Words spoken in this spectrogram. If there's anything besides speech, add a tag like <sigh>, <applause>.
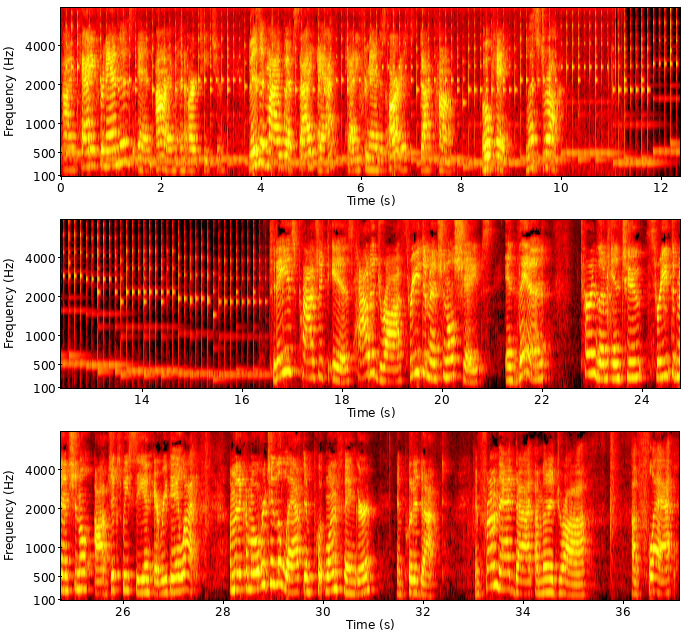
I'm Patty Fernandez and I'm an art teacher. Visit my website at pattyfernandezartist.com. Okay, let's draw. Today's project is how to draw three-dimensional shapes and then turn them into three-dimensional objects we see in everyday life. I'm going to come over to the left and put one finger and put a dot. And from that dot, I'm going to draw a flat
